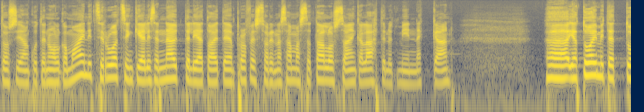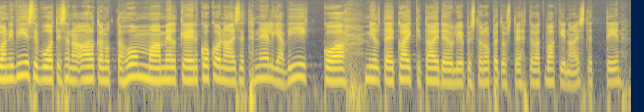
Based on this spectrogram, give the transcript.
tosiaan, kuten Olga mainitsi, ruotsinkielisen näyttelijätaiteen professorina samassa talossa, enkä lähtenyt minnekään. Ja toimitettuani viisivuotisena alkanutta hommaa melkein kokonaiset neljä viikkoa, miltei kaikki taideyliopiston opetustehtävät vakinaistettiin –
